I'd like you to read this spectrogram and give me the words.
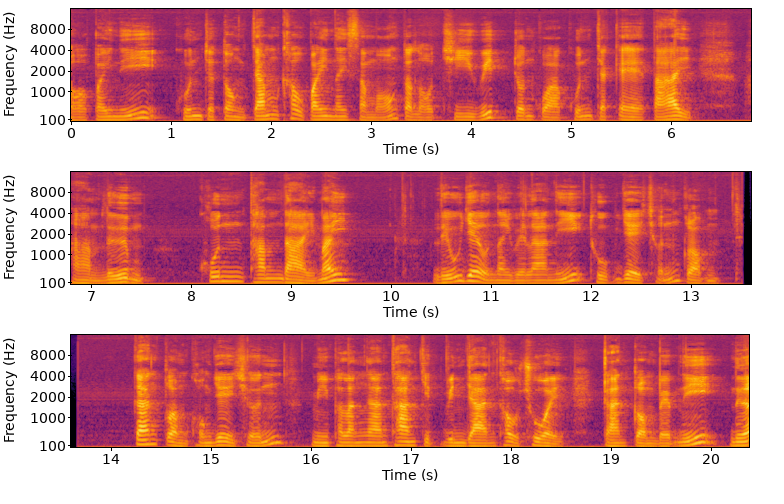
ต่อไปนี้ คุณจะต้องจำเข้าไปในสมองตลอดชีวิตจนกว่าคุณจะแก่ตาย ห้ามลืม คุณทำได้ไหมหลิวเย่วในเวลานี้ถูกเย่เฉินกล่อม การกล่อมของเย่เฉินมีพลังงานทางจิตวิญญาณเข้าช่วย การกล่อมแบบนี้เหนือ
